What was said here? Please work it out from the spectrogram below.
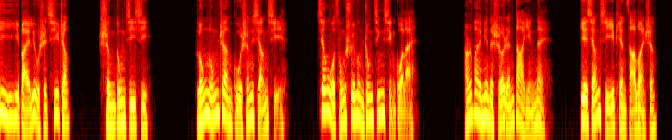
第一百六十七章，声东击西。隆隆战鼓声响起，将我从睡梦中惊醒过来。而外面的蛇人大营内，也响起一片杂乱声。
